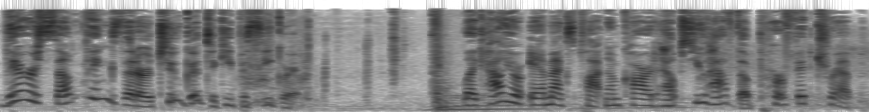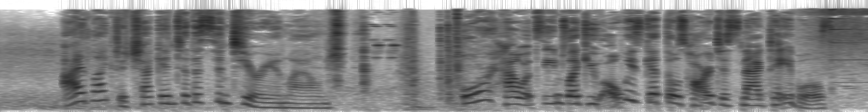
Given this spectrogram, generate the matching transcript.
There are some things that are too good to keep a secret like how your Amex Platinum card helps you have the perfect trip. I'd like to check into the Centurion Lounge. Or how it seems like you always get those hard to snag tables.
